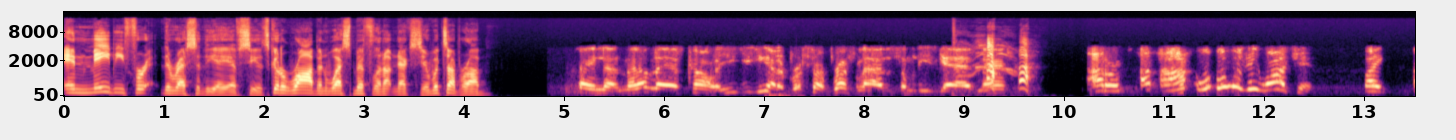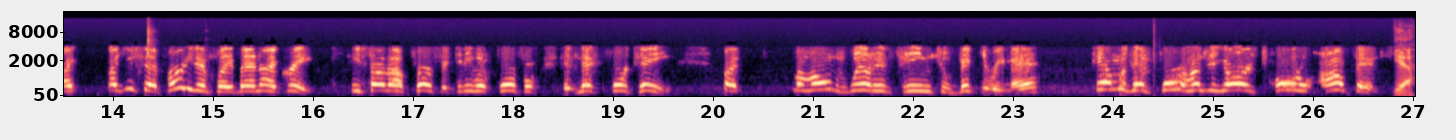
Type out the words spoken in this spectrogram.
And maybe for the rest of the AFC. Let's go to Rob in West Mifflin up next here. What's up, Rob? Hey, nothing, man. I'm last caller. You, you, you got to start breathalyzing some of these guys, man. I don't. I, I, what was he watching? Like, like, like you said, Purdy didn't play bad. And I agree. He started out perfect, and he went four for his next 14. But Mahomes willed his team to victory, man. He almost had 400 yards total offense. Yeah.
